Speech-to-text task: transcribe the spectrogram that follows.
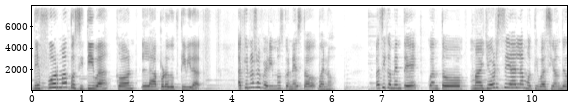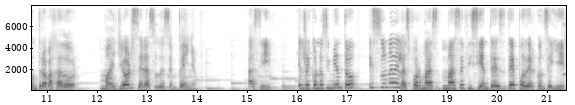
de forma positiva con la productividad. ¿A qué nos referimos con esto? Bueno, Básicamente, cuanto mayor sea la motivación de un trabajador, mayor será su desempeño. Así, el reconocimiento es una de las formas más eficientes de poder conseguir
